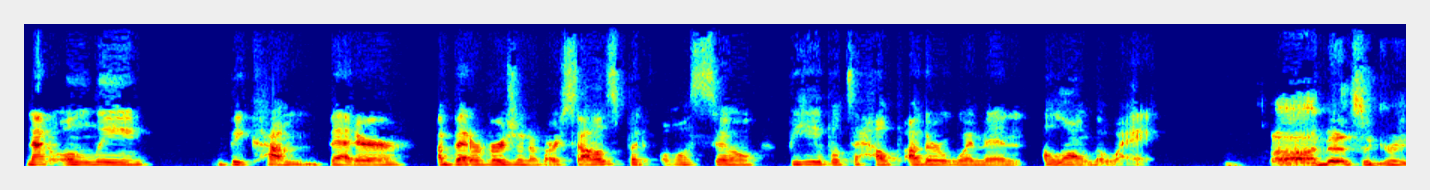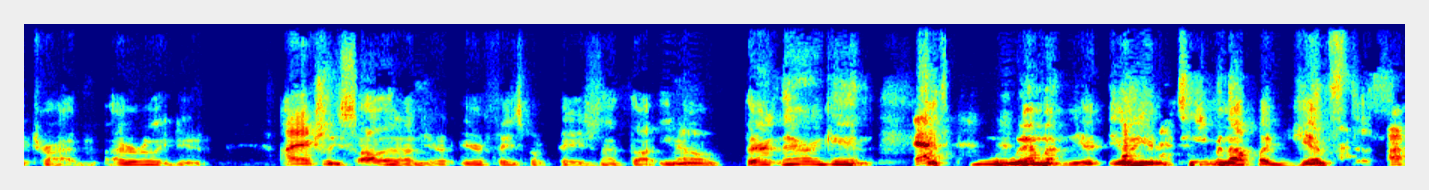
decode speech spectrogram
not only become better a better version of ourselves but also be able to help other women along the way. Oh, i bet it's a great tribe. I really do. I actually saw that on your, your facebook page and i thought you know there there again it's women. You're, you know you're teaming up against us.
